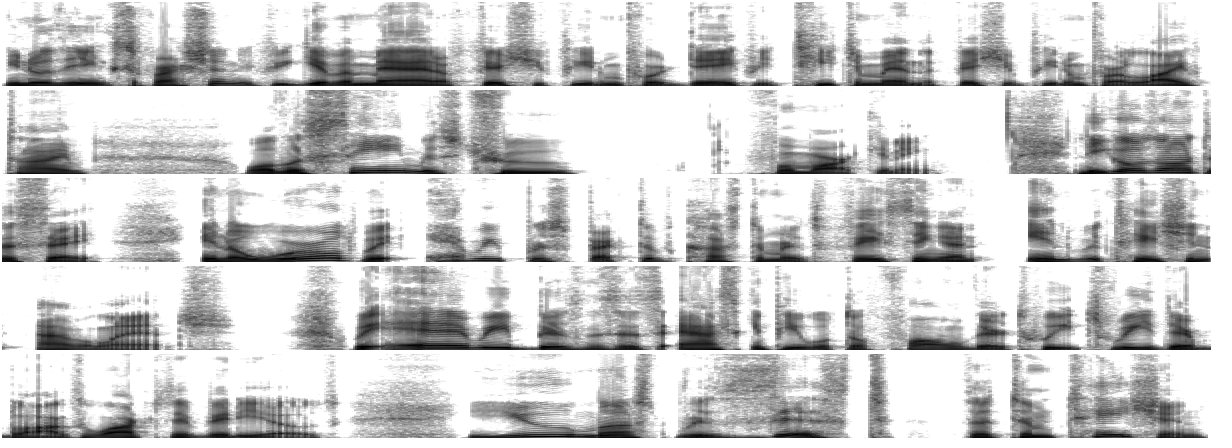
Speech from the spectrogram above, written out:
You know the expression, if you give a man a fish, you feed him for a day. If you teach a man the fish, you feed him for a lifetime. Well, the same is true for marketing. And he goes on to say, in a world where every prospective customer is facing an invitation avalanche, where every business is asking people to follow their tweets, read their blogs, watch their videos, you must resist the temptation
